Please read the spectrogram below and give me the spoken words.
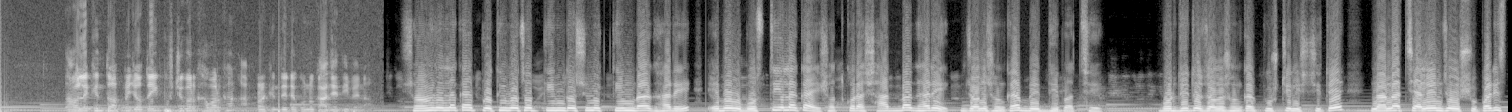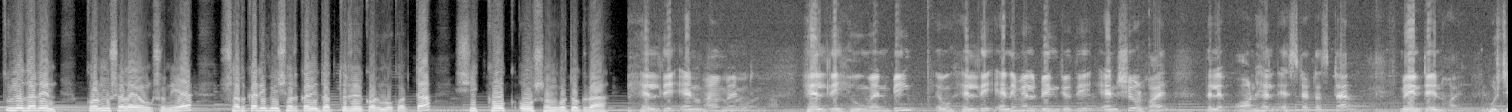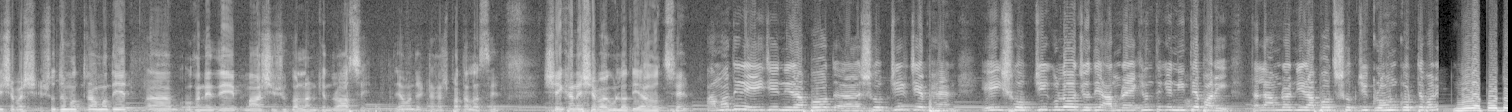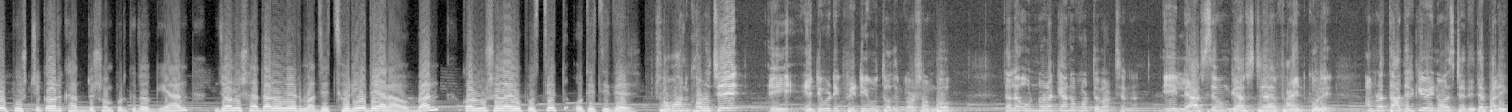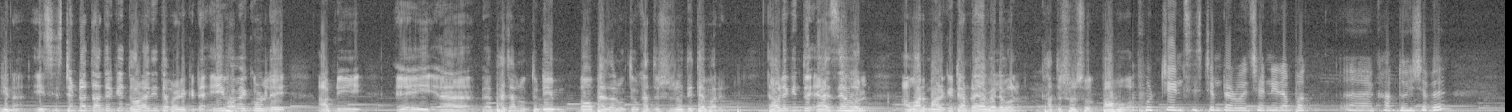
তাহলে কিন্তু আপনি যতই পুষ্টিকর খাবার খান আপনার কিন্তু এটা কোনো কাজে দিবে না। শহর এলাকায় প্রতি বছর তিন দশমিক তিন ভাগ হারে এবং বস্তি এলাকায় শতকরা সাত ভাগ হারে জনসংখ্যা বৃদ্ধি পাচ্ছে। বর্ধিত জনসংখ্যার পুষ্টি নিশ্চিতে নানা চ্যালেঞ্জ ও সুপারিশ তুলে ধরেন কর্মশালায় অংশ নেয়া সরকারি বেসরকারি দপ্তরের কর্মকর্তা শিক্ষক ও সংগঠকরা। Healthy environment healthy human being এবং হেলদি অ্যানিম্যাল বিং যদি এনশিওর হয় তাহলে অন হেলথ স্ট্যাটাসটা মেনটেন হয়। পুষ্টি সেবা শুধুমাত্র আমাদের ওখানে যে মা শিশু কল্যাণ কেন্দ্র আছে যে আমাদের একটা হাসপাতাল আছে সেখানে সেবাগুলো দেওয়া হচ্ছে। আমাদের এই যে নিরাপদ সবজির যে ভ্যান এই সবজিগুলো যদি আমরা এখান থেকে নিতে পারি তাহলে আমরা নিরাপদ সবজি গ্রহণ করতে পারি। নিরাপদ ও পুষ্টিকর খাদ্য সম্পর্কিত জ্ঞান জনসাধারণের মাঝে ছড়িয়ে দেওয়ার আহ্বান কর্মশালায় উপস্থিত অতিথিদের। সমান খরচে এই অ্যান্টিবায়োটিক ফ্রি ডিম উৎপাদন করা সম্ভব? তাহলে অন্যরা কেন করতে পারছে না? এই ল্যাবস এবং গ্যাপসটা ফাইন্ড করে আমরা তাদেরকেও এই নলেজটা দিতে পারি কিনা? এই সিস্টেমটা তাদেরকে ধরা দিতে পারি কিনা? এইভাবে করলে আপনি এই ভেজালমুক্ত ডিম বা ভেজালমুক্ত খাদ্যশস্য দিতে পারেন। তাহলে কিন্তু অ্যাজ এ হোল আমার মার্কেটে আমরা অ্যাভেলেবল খাদ্যশস্য পাবো। ফুড চেইন সিস্টেমটা রয়েছে নিরাপদ খাদ্য হিসেবে।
